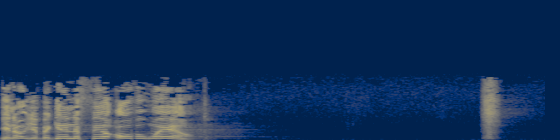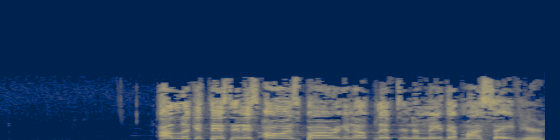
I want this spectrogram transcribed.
You know, you're beginning to feel overwhelmed. I look at this and it's awe inspiring and uplifting to me that my savior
